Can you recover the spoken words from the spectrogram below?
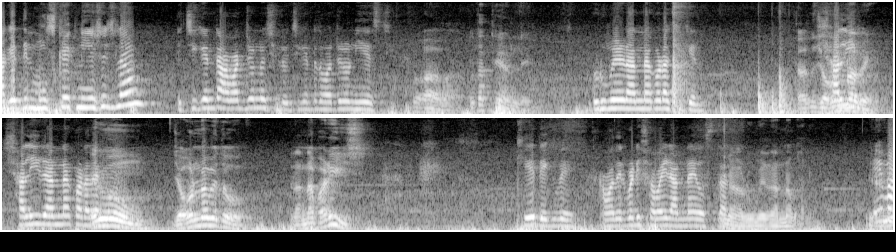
আগের দিন মুসকেক নিয়ে এসেছিলাম এই চিকেনটা আমার জন্য ছিল চিকেনটা তোমার জন্য নিয়ে এসেছি। বাবা কোথা থেকে আনলে? রুমের রান্না করা চিকেন। তাহলে তো জঘন্য হবে। শালি রান্না করা দেখো। জঘন্য হবে তো। রান্না পারিস? খেয়ে দেখবে আমাদের বাড়ি সবাই রান্নায় ওস্তাদ। না রুমের রান্না ভালো। এই মা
